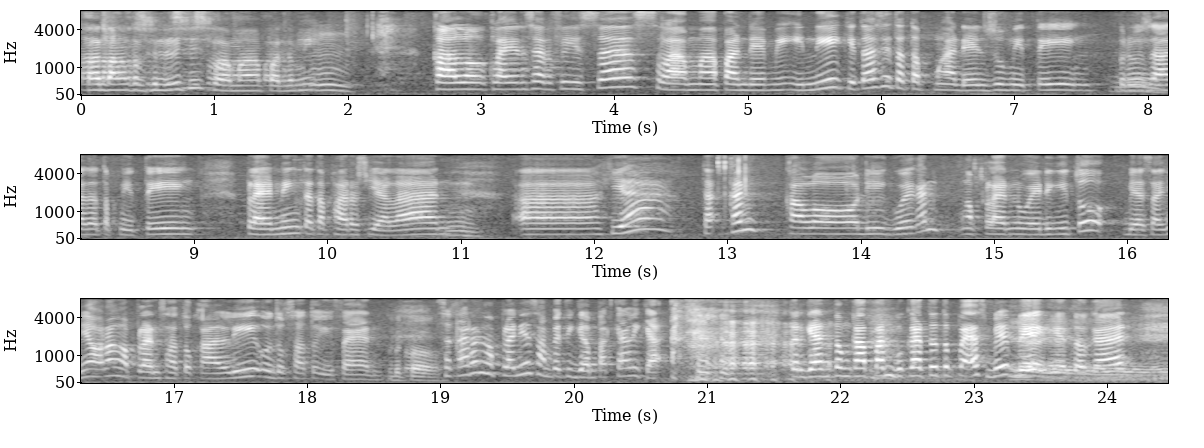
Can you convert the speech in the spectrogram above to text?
tantangan tersendiri sih selama pandemi? Hmm. Kalau client services selama pandemi ini kita sih tetap ngadain Zoom meeting, berusaha tetap meeting, planning tetap harus jalan. Eh, ya ta- kan kalau di gue kan ngeplan wedding itu biasanya orang ngeplan satu kali untuk satu event. Betul. Sekarang ngeplannya sampai 3-4 kali kak. Tergantung kapan buka tutup PSBB Iya, iya, gitu iya, kan. iya, iya,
